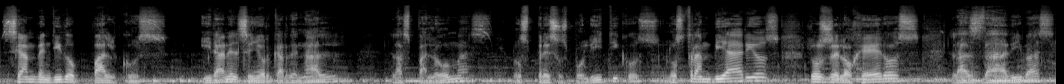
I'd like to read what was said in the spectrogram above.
Se han vendido palcos. Irán el señor cardenal, las palomas, los presos políticos, los tranviarios, los relojeros, las dádivas,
